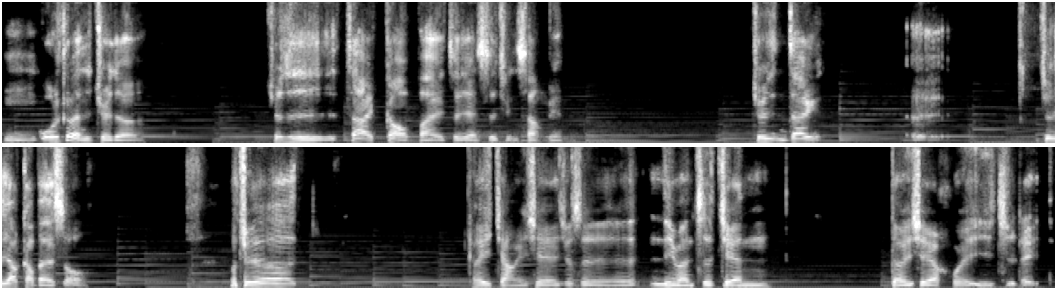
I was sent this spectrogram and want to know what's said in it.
嗯，我个人是觉得，就是在告白这件事情上面，就是你在呃，就是要告白的时候，我觉得可以讲一些就是你们之间的一些回忆之类的。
